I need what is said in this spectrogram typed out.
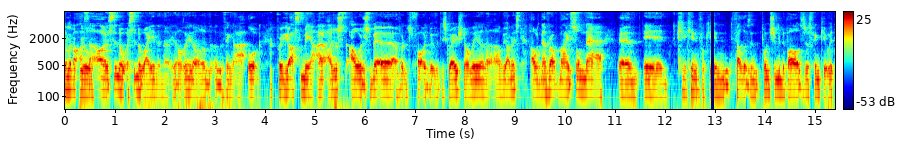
in Liverpool. Oh, it's in the it's in the way in and that. You know what I mean? And, and the thing that look, for if you ask me, I, I just I was a bit. Uh, I thought it was a bit of a disgrace. You know what I mean? And I, I'll be honest, I would never have my son there. Um, eh, kicking fucking fellas and punching him in the balls. Just think it was,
